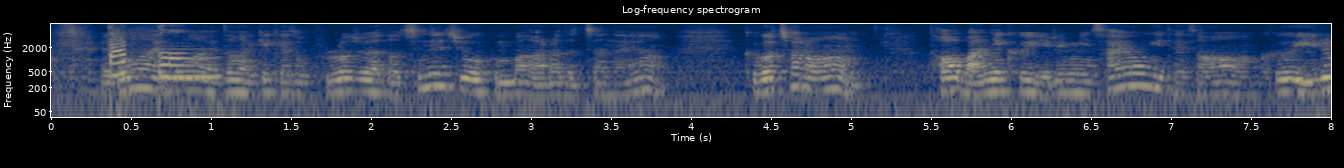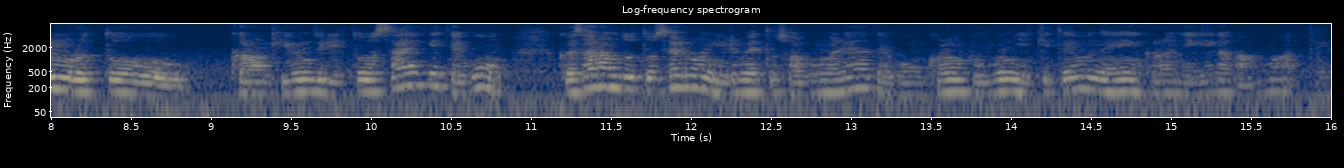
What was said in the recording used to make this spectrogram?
애동아 애동아 애동아 이렇게 계속 불러줘야 더 친해지고 금방 알아듣잖아요. 그것처럼 더 많이 그 이름이 사용이 돼서 그 이름으로 또 그런 기운들이 또 쌓이게 되고 그 사람도 또 새로운 이름에 또 적응을 해야 되고 그런 부분이 있기 때문에 그런 얘기가 나온 것 같아요.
